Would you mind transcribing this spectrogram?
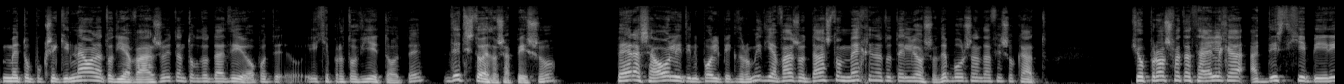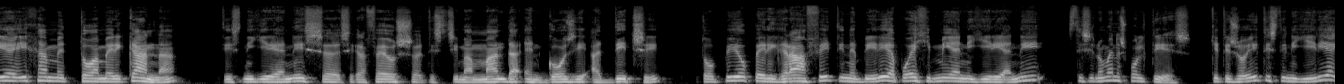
Με το που ξεκινάω να το διαβάζω ήταν το 82, οπότε είχε πρωτοβγεί τότε. Δεν της το έδωσα πίσω. Πέρασα όλη την υπόλοιπη εκδρομή διαβάζοντάς το μέχρι να το τελειώσω. Δεν μπορούσα να το αφήσω κάτω. Πιο πρόσφατα θα έλεγα αντίστοιχη εμπειρία είχα με το Αμερικάνα της Νιγηριανής ε, συγγραφέως ε, της Τσιμαμάντα Ενγκόζη Αντίτσι το οποίο περιγράφει την εμπειρία που έχει μία Νιγηριανή στις Ηνωμένες Πολιτείες και τη ζωή της στην Νιγηρία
